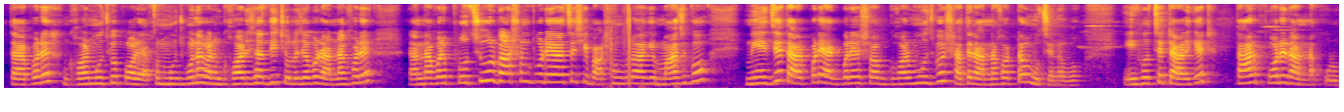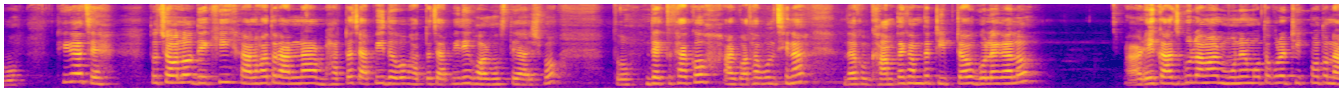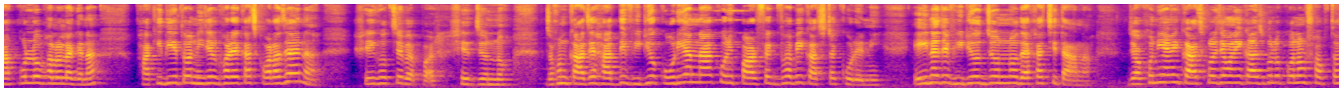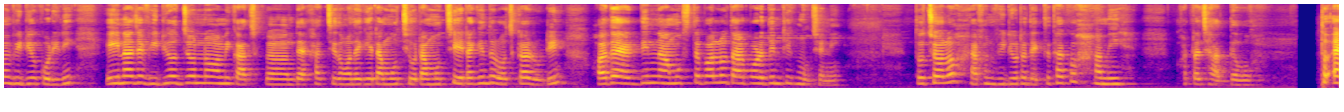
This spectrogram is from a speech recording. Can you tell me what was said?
তারপরে ঘর মুছবো পরে। এখন মুছবো না, কারণ ঘর ঝাড় দিয়ে চলে যাব রান্নাঘরে। রান্নাঘরে প্রচুর বাসন পড়ে আছে, সেই বাসনগুলো আগে মাজবো, মেজে তারপরে একবারে সব ঘর মুছবো, সাথে রান্নাঘরটাও মুছে নেব। এই হচ্ছে টার্গেট, তারপরে রান্না করব। ঠিক আছে? তো চলো দেখি রান্না হয়তো রান্না, ভাতটা চাপিয়ে দেবো, ভাতটা চাপিয়ে দিয়ে ঘর মুছতে আসব। তো দেখতে থাকো, আর কথা বলছি না। দেখো, ঘামতে ঘামতে টিপটাও গলে গেল। আর এই কাজগুলো আমার মনের মতো করে ঠিক মতো না করলেও ভালো লাগে না। ফাঁকি দিয়ে তো নিজের ঘরের কাজ করা যায় না? সেই হচ্ছে ব্যাপার সেজন্য। যখন কাজে হাত দিয়ে ভিডিও করি আর না করি পারফেক্টভাবেই কাজটা করে নিই। এই না যে ভিডিওর জন্য দেখাচ্ছি তা না। যখনই আমি কাজ করে, যেমন এই কাজগুলো করলাম সব তো ভিডিও করিনি। এই না যে ভিডিওর জন্য আমি কাজ দেখাচ্ছি, তোমাদেরকে এটা মুছছি ওটা মুছছি এটা কিন্তু রোজকার রুটিন হয়তো একদিন না মুছতে পারলেও তারপরের দিন ঠিক মুছে নিই। তো চলো, এখন ভিডিওটা দেখতে থাকো, আমি ঘরটা ঝাড় দেবো।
